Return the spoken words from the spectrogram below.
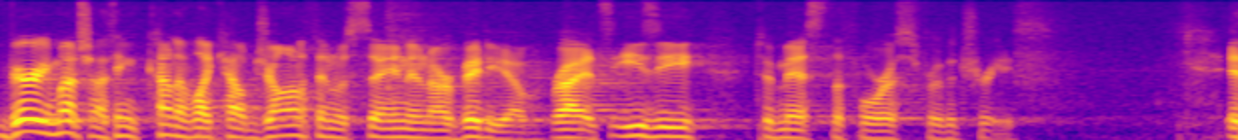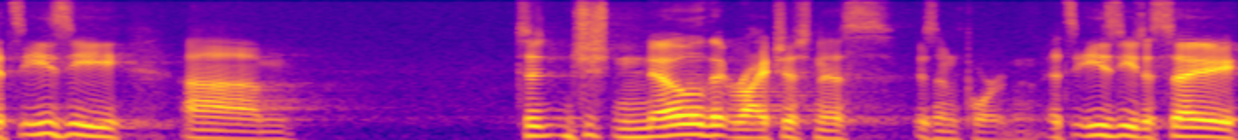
very much, I think, kind of like how Jonathan was saying in our video, right? It's easy to miss the forest for the trees. It's easy um, to just know that righteousness is important. It's easy to say,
